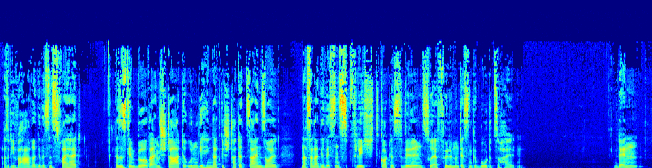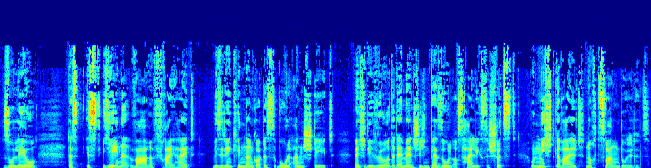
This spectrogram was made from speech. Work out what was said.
also die wahre Gewissensfreiheit, dass es dem Bürger im Staate ungehindert gestattet sein soll, nach seiner Gewissenspflicht Gottes Willen zu erfüllen und dessen Gebote zu halten. Denn, so Leo, das ist jene wahre Freiheit, wie sie den Kindern Gottes wohl ansteht, welche die Würde der menschlichen Person aufs Heiligste schützt und nicht Gewalt noch Zwang duldet.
